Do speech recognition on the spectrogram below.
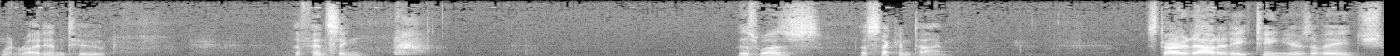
went right into the fencing. This was the second time. Started out at 18 years of age,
